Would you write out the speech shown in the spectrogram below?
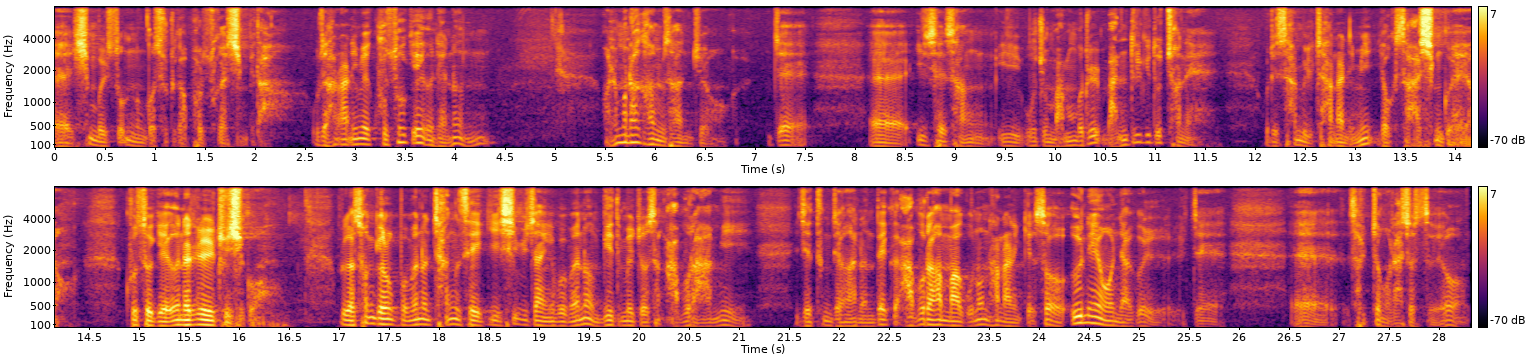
에, 힘을 쏟는 것을 우리가 볼 수가 있습니다. 우리 하나님의 구속의 은혜는 얼마나 감사한지요. 이제 에, 이 세상 이 우주 만물을 만들기도 전에 우리 삼일차 하나님이 역사하신 거예요. 구속의 은혜를 주시고 우리가 성경을 보면은 창세기 12장에 보면은 믿음의 조상 아브라함이 이제 등장하는데 그 아브라함하고는 하나님께서 은혜 언약을 이제 에, 설정을 하셨어요.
